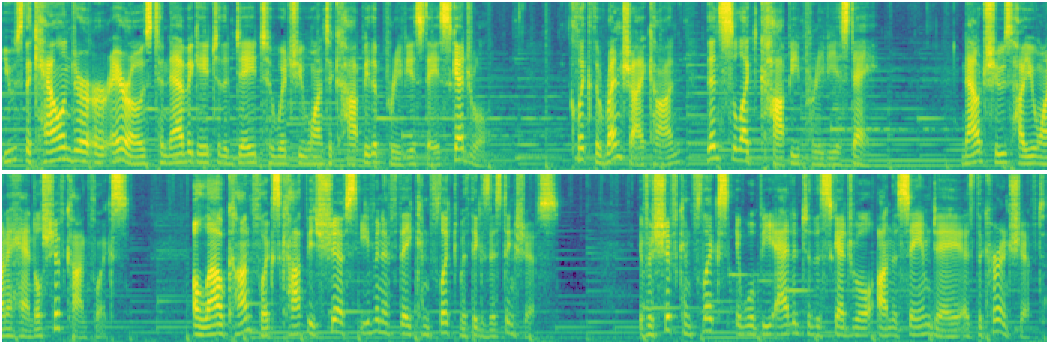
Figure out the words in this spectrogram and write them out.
Use the calendar or arrows to navigate to the day to which you want to copy the previous day's schedule. Click the wrench icon, then select Copy Previous Day. Now choose how you want to handle shift conflicts. Allow conflicts copied shifts even if they conflict with existing shifts. If a shift conflicts, it will be added to the schedule on the same day as the current shift.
